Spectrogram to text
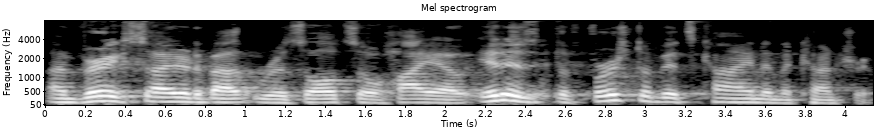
I'm very excited about results ohio. It is the first of its kind in the country.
